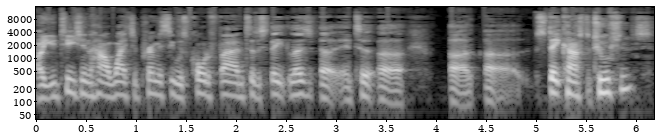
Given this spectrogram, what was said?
Are you teaching how white supremacy was codified into the state uh, into uh, uh, uh, state constitutions,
